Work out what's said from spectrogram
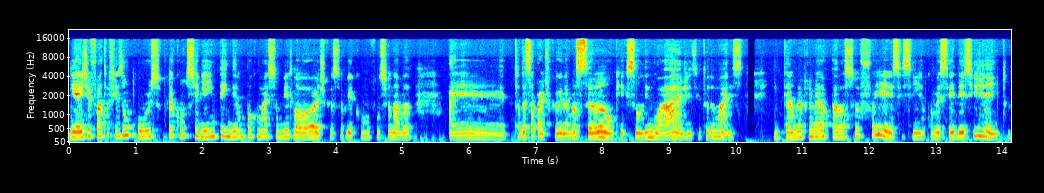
E aí, de fato, eu fiz um curso para conseguir entender um pouco mais sobre lógica, sobre como funcionava é, toda essa parte de programação, o que, que, são linguagens e tudo mais. Então, meu primeiro passo foi esse, assim, eu comecei desse jeito.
